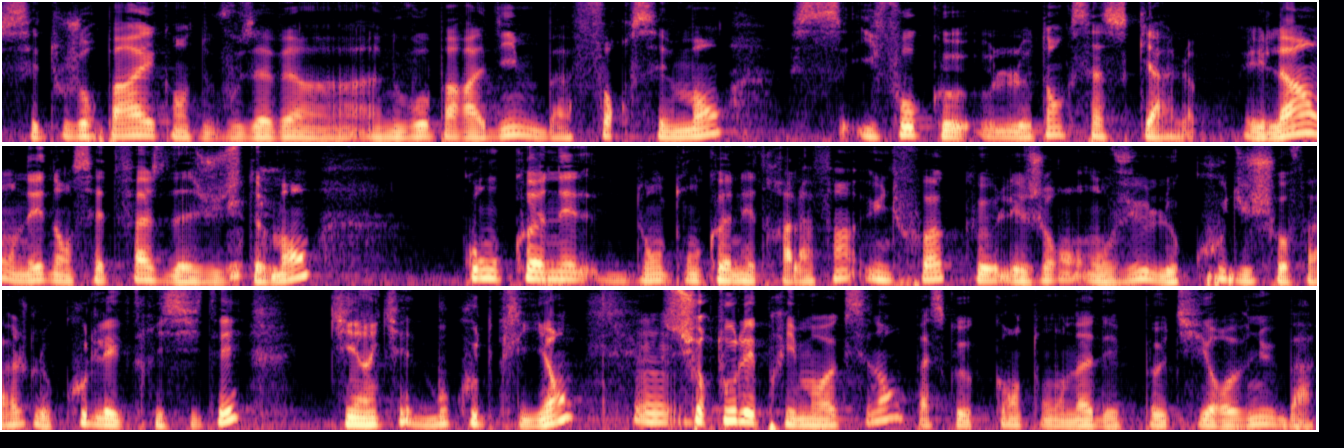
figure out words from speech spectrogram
c'est toujours pareil, quand vous avez un, nouveau paradigme, bah forcément, il faut que le temps que ça se cale. Et là, on est dans cette phase d'ajustement qu'on connaît, dont on connaîtra la fin une fois que les gens ont vu le coût du chauffage, le coût de l'électricité, qui inquiète beaucoup de clients, mm. surtout les primo-accédants, parce que quand on a des petits revenus, bah,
